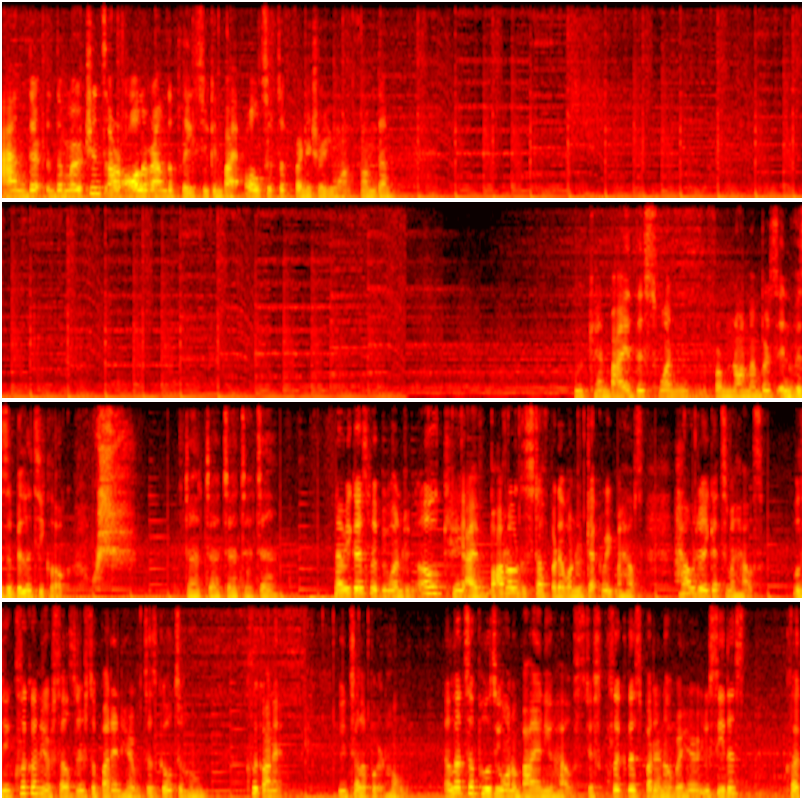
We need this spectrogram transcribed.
and the, the merchants are all around the place. You can buy all sorts of furniture you want from them. You can buy this one from non-members invisibility cloak. Whoosh. Da, da, da. Now you guys might be wondering, okay, I've bought all this stuff, but I want to decorate my house. How do I get to my house? Well, you click on yourself. There's a button here which says go to home. Click on it. You teleport home. Now let's suppose you want to buy a new house. Just click this button over here. You see this? Click.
